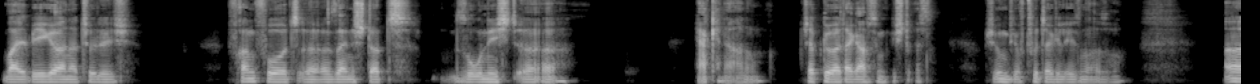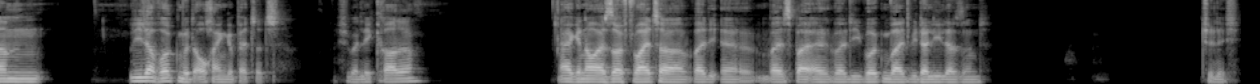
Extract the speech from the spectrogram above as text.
Weil Vega natürlich Frankfurt äh, seine Stadt so nicht, äh, ja, keine Ahnung. Ich habe gehört, da gab es irgendwie Stress. Hab ich irgendwie auf Twitter gelesen oder so. Ähm, Lila Wolken wird auch eingebettet. Ich überlege gerade. Ja, genau, er säuft weiter, weil die, äh, weil es bei, weil die Wolken bald wieder lila sind. Chillig.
